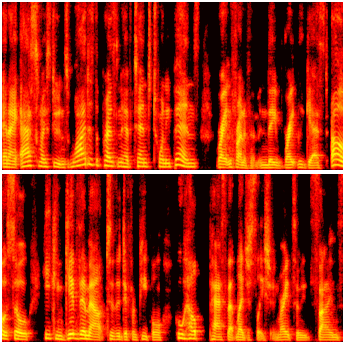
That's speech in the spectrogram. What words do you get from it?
and I ask my students, why does the president have 10 to 20 pens right in front of him? And they rightly guessed, oh, so he can give them out to the different people who help pass that legislation, right? So he signs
